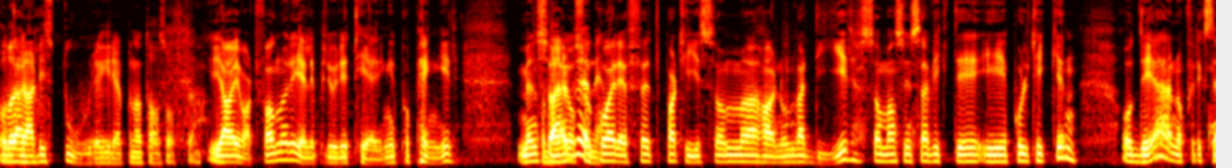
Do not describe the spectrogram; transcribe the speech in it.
Og det er der de store grepene tas ofte? Ja, i hvert fall når det gjelder prioriteringer på penger. Men så er også KrF et parti som eh, har noen verdier som man syns er viktig i politikken. Og det er nok f.eks.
